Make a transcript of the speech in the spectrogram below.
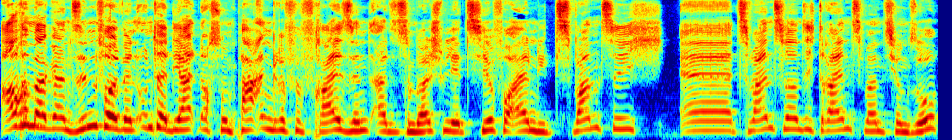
Auch immer ganz sinnvoll, wenn unter dir halt noch so ein paar Angriffe frei sind. Also zum Beispiel jetzt hier vor allem die 20, äh, 22, 23 und so.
